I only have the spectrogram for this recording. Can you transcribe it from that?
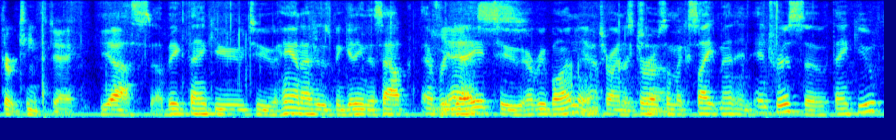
13th day. Yes, a big thank you to Hannah, who's been getting this out every day Yes. to everyone Yeah, and trying to stir up some excitement and interest. So thank you.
